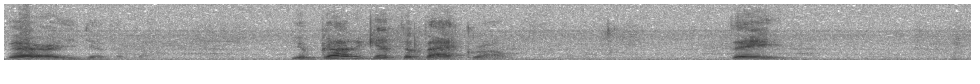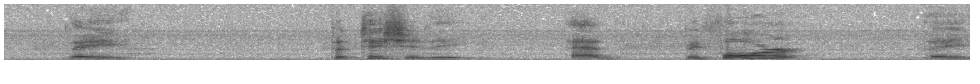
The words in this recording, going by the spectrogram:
Very difficult. You've got to get the background. They, they petitioning and before the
